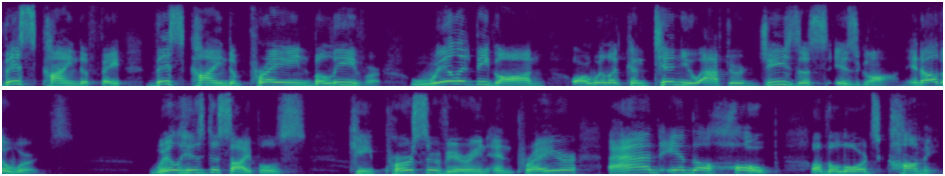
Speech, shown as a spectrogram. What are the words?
this kind of faith, this kind of praying believer. Will it be gone or will it continue after Jesus is gone? In other words, will his disciples keep persevering in prayer and in the hope of the Lord's coming?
